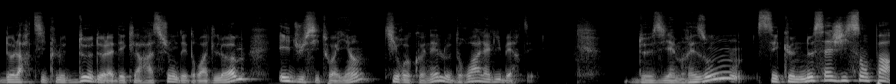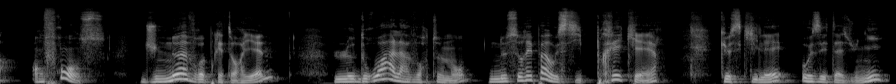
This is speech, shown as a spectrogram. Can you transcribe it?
de l'article 2 de la Déclaration des droits de l'homme et du citoyen qui reconnaît le droit à la liberté. Deuxième raison, c'est que ne s'agissant pas, en France, d'une œuvre prétorienne, le droit à l'avortement ne serait pas aussi précaire que ce qu'il est aux États-Unis,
